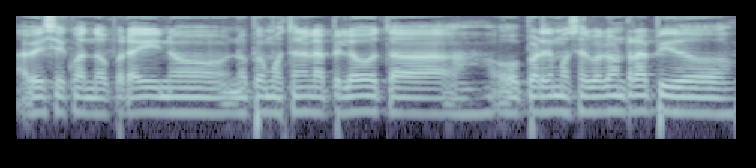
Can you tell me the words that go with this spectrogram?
A veces cuando por ahí no, no, podemos tener la pelota o perdemos el balón rápido,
